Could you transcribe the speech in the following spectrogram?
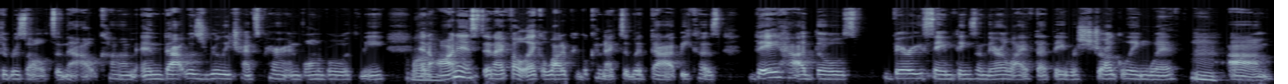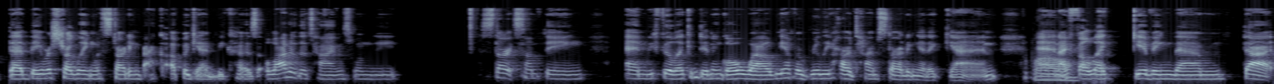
the results and the outcome. And that was really transparent and vulnerable with me wow. and honest. And I felt like a lot of people connected with that because they had those very same things in their life that they were struggling with, mm. um, that they were struggling with starting back up again. Because a lot of the times when we start something and we feel like it didn't go well, we have a really hard time starting it again. Wow. And I felt like giving them that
